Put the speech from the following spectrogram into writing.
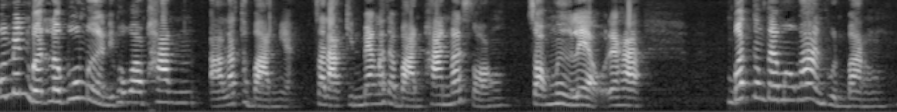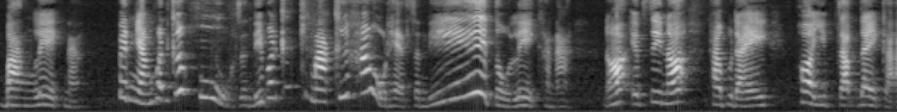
ว่าแม่นเบิดเราบู้หมื่นนี่เพราะว่าพันอ่ารัฐบาลเนี่ยสลากกินแบ่งรัฐบาลพันมาสองสองมือแล้วนะคะเบิดตั้งแต่เมื่อวานผุนบางบางเลขนะเป็นอย่างมันก็หูสันดีมันก็มาคือเฮ้าแทนสันดีตัวเลขค่ะนะเนาะ FC เนาะถ้าผู้ใดพ่อยิบจับได้กะ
